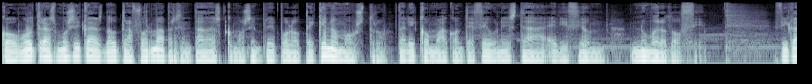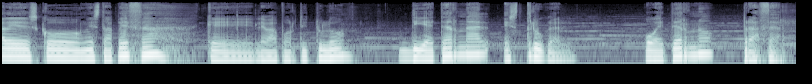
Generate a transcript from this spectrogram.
con outras músicas de outra forma presentadas, como sempre, polo pequeno monstro, tal e como aconteceu nesta edición número 12. Ficades con esta peza que leva por título The Eternal Struggle, o Eterno Prazer.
